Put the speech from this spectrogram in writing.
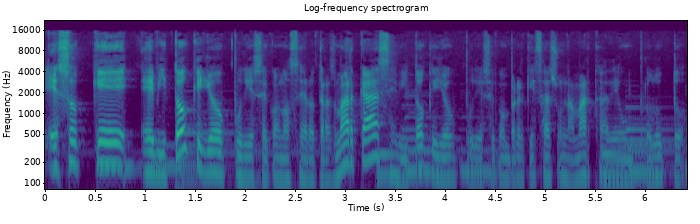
eso que evitó que yo pudiese conocer otras marcas, evitó que yo pudiese comprar quizás una marca de un producto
